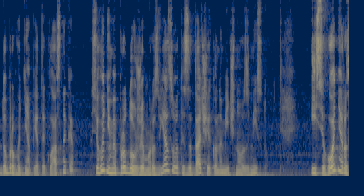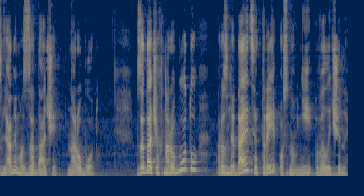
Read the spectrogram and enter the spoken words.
Доброго дня, п'ятикласники! Сьогодні ми продовжуємо розв'язувати задачі економічного змісту. І сьогодні розглянемо задачі на роботу. В задачах на роботу розглядається три основні величини,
